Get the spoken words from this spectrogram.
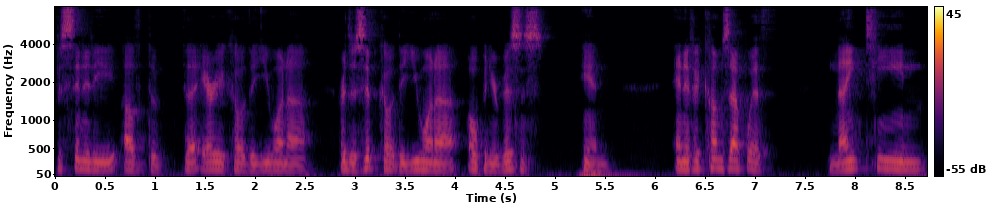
vicinity of the, the area code that you want to, or the zip code that you want to open your business in. And if it comes up with 19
